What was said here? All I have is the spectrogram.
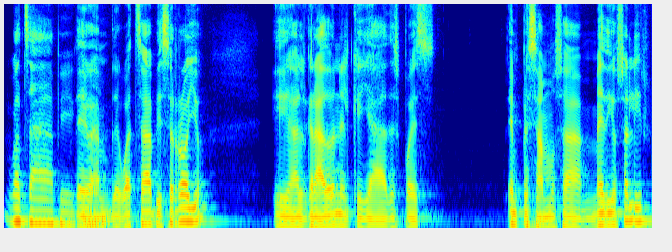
WhatsApp y... de, de WhatsApp y ese rollo. Y al grado en el que ya después empezamos a medio salir.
